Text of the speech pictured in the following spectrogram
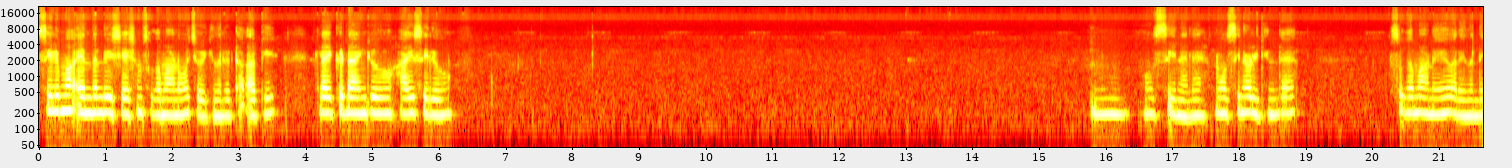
സിലിമ എന്തുണ്ട് വിശേഷം? സുഖമാണോ? ചോദിക്കുന്നുണ്ട് കേട്ടോ. Abi like thank you hi Silu. മൂസീനല്ലേ? മൂസീനെ വിളിക്കണ്ടേ? സുഖമാണ് പറയുന്നുണ്ട്.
